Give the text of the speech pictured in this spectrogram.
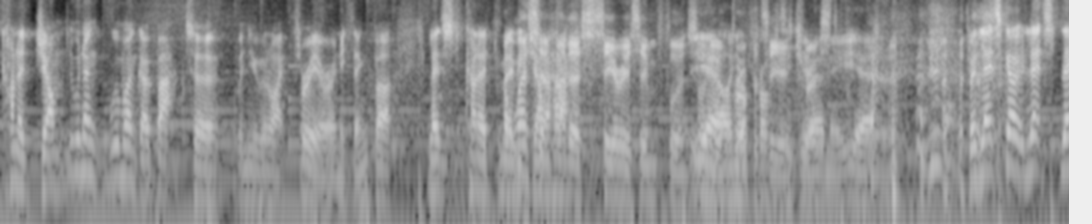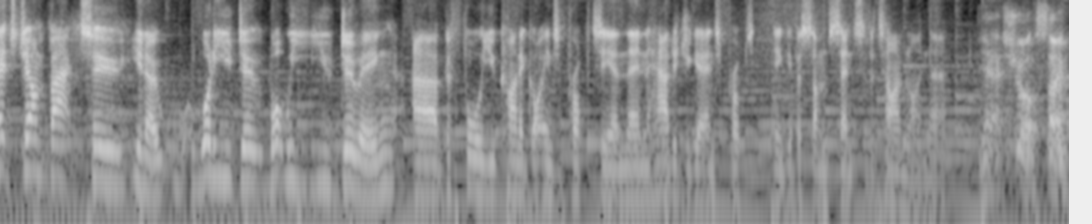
kind of jump. We don't. We won't go back to when you were like three or anything, but let's kind of maybe Unless jump it had back. a serious influence on, yeah, your, on property your property interest. journey. Yeah. yeah. but let's go. Let's let's jump back to you know what do you do? What were you doing uh, before you kind of got into property, and then how did you get into property? And give us some sense of a timeline there. Yeah, sure. So,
